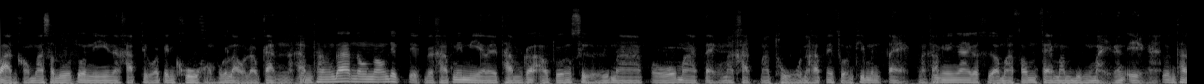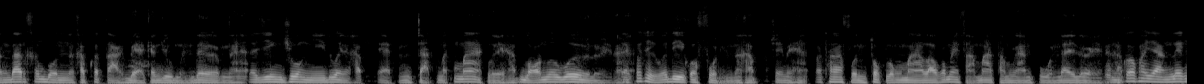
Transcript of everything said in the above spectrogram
ว่านของมาซารุตัวนี้นะครับถือว่าเป็นครูของพวกเราแล้วกันนะครับทางด้านน้องๆเด็กๆนะครับไม่มีอะไรทำก็เอาตัวหนังสือมาโป๊มาแต่งมาขัดมาถูนะครับในส่วนที่มันแตกนะครับง่ายๆ ก็คือเอามาซ่อมแซมบำรุงใหม่นั่นเองฮะส่วนทางด้านข้างบนนะครับก็ตากแดดกันอยู่เหมือนเดิมนะฮะและยิ่งช่วงนี้ด้วยนะครับแดดมันจัดมากๆเลยครับร้อนเวอร์ๆเลยนะแต่ก็ถือว่าดีกว่าฝนนะครับใช่ไหมฮะเพราะถ้าฝนตกลงมาเราก็ไม่สามารถทำงานปูนได้เลยผมก็พยายามเร่ง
